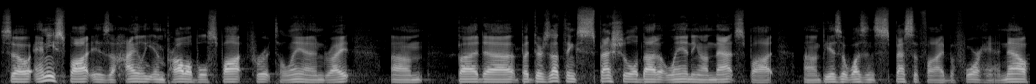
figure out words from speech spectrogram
So any spot is a highly improbable spot for it to land, right? Um, but, uh, but there's nothing special about it landing on that spot um, because it wasn't specified beforehand. Now,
